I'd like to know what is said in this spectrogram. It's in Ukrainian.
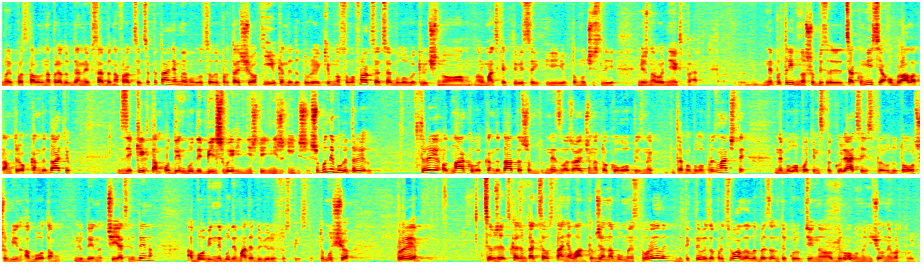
ми поставили на порядок денний в себе на фракції це питання, ми оголосили про те, що ті кандидатури, які вносила фракція, це було виключно громадські активісти і в тому числі міжнародні експерти. Не потрібно, щоб е, ця комісія обрала там трьох кандидатів, з яких там один буде більш вигідніший, ніж інший. Щоб вони були три, три однакових кандидата, щоб не зважаючи на те, кого б із них треба було призначити, не було потім спекуляцій з приводу того, що він або там людина, чиясь людина, або він не буде мати довіри в суспільстві. Тому що при це вже, скажімо так, це остання ланка. Вже набу ми створили, детективи запрацювали, але без антикорупційного бюро воно нічого не вартує.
